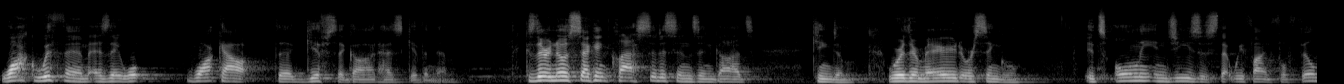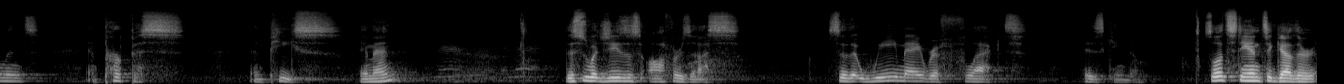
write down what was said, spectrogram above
walk with them as they walk out the gifts that God has given them. Because there are no second class citizens in God's kingdom, whether they're married or single. It's only in Jesus that we find fulfillment and purpose and peace. Amen? Amen? This is what Jesus offers us so that we may reflect his kingdom. So let's stand together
